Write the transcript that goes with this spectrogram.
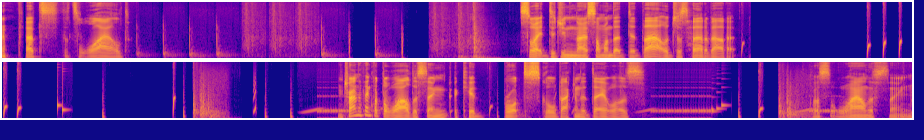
That's that's wild. So wait, did you know someone that did that or just heard about it? I'm trying to think what the wildest thing a kid brought to school back in the day was. What's the wildest thing?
